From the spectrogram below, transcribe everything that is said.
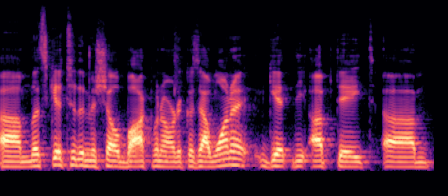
Um, let's get to the Michele Bachmann article because I want to get the update. Um,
